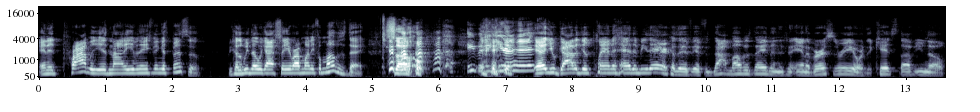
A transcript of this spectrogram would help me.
And it probably is not even anything expensive because we know we got to save our money for Mother's Day. So, Even a year ahead. yeah, you got to just plan ahead and be there because if, if it's not Mother's Day, then it's an anniversary or the kids stuff, you know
